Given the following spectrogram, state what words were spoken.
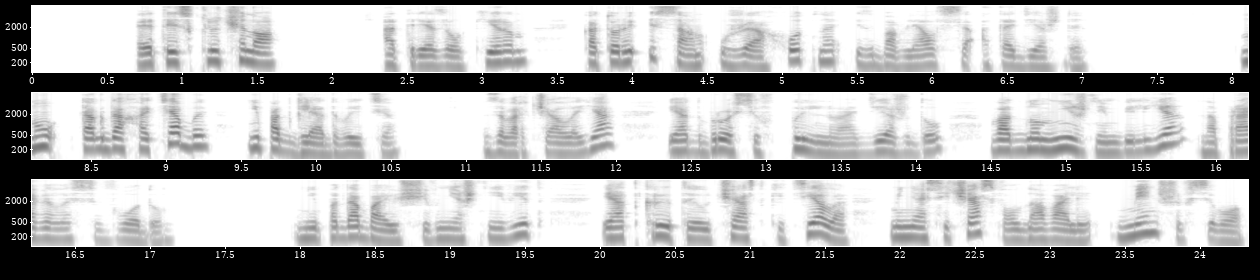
— Это исключено, — отрезал Киран, который и сам уже охотно избавлялся от одежды. — Ну, тогда хотя бы не подглядывайте, — заворчала я и, отбросив пыльную одежду, в одном нижнем белье направилась в воду. Неподобающий внешний вид и открытые участки тела меня сейчас волновали меньше всего.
